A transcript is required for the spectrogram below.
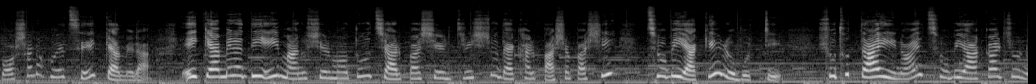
বসানো হয়েছে ক্যামেরা। এই ক্যামেরা দিয়েই মানুষের মতো চারপাশের দৃশ্য দেখার পাশাপাশি ছবি আঁকে রোবটটি। শুধু তাই নয়, ছবি আঁকার জন্য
